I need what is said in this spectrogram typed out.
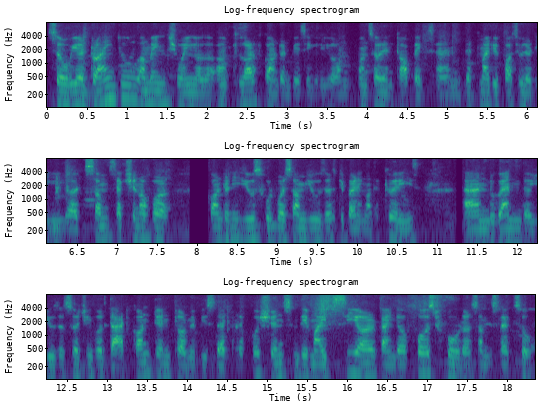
So we are trying to, I mean, showing a, a, lot of content basically on, on certain topics, and that might be a possibility. Uh, some section of our content is useful for some users, depending on the queries. And when the user searching for that content or maybe that kind of questions, they might see our kind of first fold or something like so.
